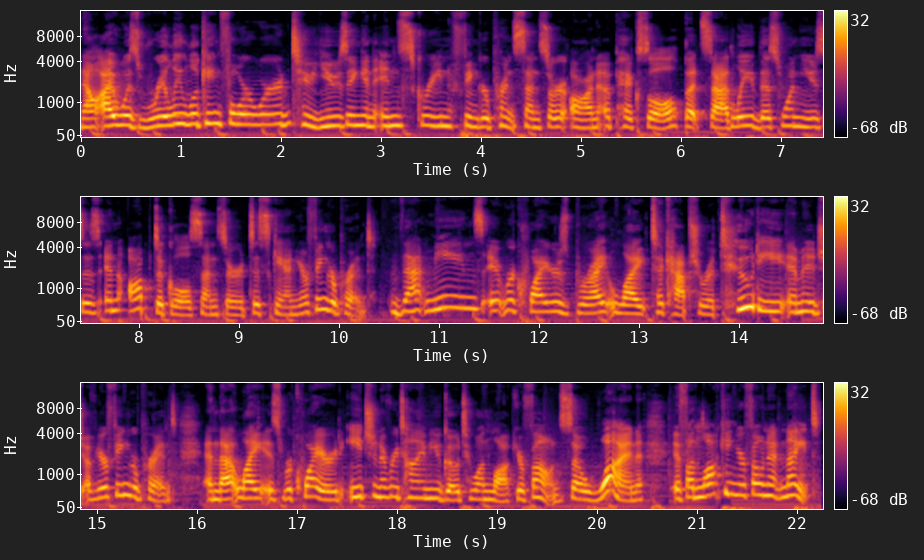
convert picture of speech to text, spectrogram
Now, I was really looking forward to using an in-screen fingerprint sensor on a Pixel, but sadly, this one uses an optical sensor to scan your fingerprint. That means it requires bright light to capture a 2D image of your fingerprint, and that light is required each and every time you go to unlock your phone. So one, if unlocking your phone at night,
